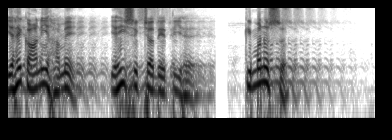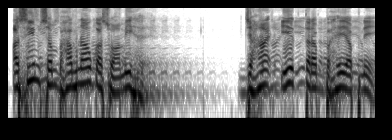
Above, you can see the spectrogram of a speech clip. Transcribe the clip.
यह कहानी हमें यही शिक्षा देती है कि मनुष्य असीम संभावनाओं का स्वामी है। जहाँ एक तरफ़ वह अपने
